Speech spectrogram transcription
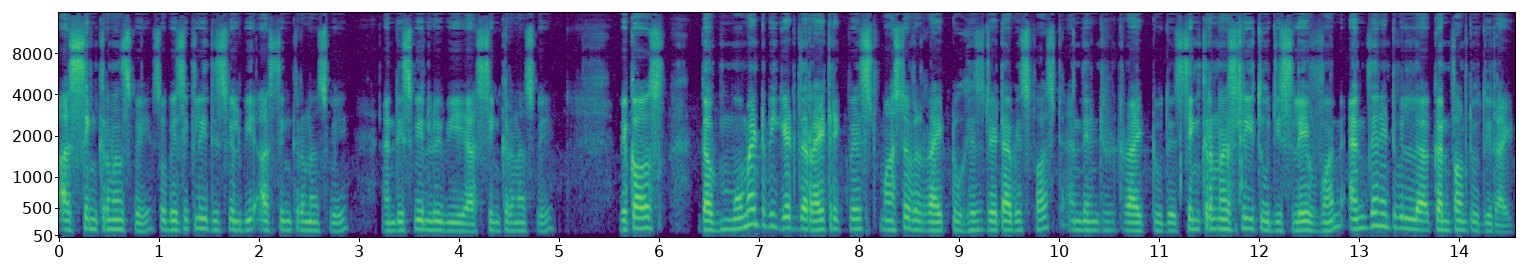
a synchronous way. So basically this will be a synchronous way and this will be a synchronous way because the moment we get the write request master will write to his database first and then it will write to the synchronously to the slave one and then it will uh, confirm to the write.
